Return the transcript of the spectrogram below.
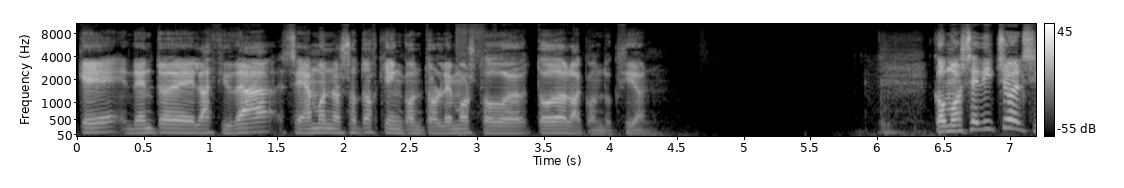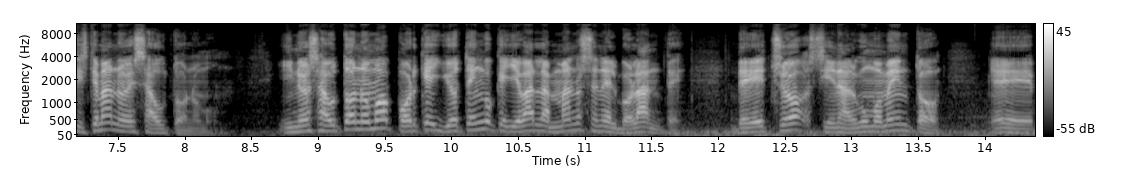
que dentro de la ciudad seamos nosotros quien controlemos todo, toda la conducción. Como os he dicho, el sistema no es autónomo. Y no es autónomo porque yo tengo que llevar las manos en el volante. De hecho, si en algún momento eh,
